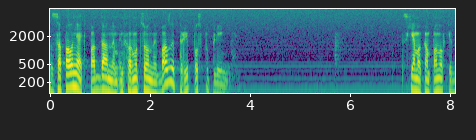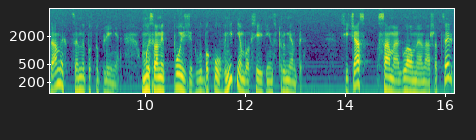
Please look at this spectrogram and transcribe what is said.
Заполнять по данным информационной базы при поступлении. схема компоновки данных, цены поступления. Мы с вами позже глубоко вникнем во все эти инструменты. Сейчас самая главная наша цель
